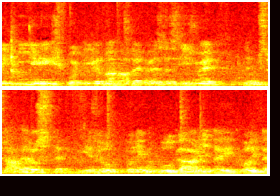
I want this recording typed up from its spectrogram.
lidí, jejichž podíl na HDP se snižuje, neustále roste. Měřilo poněkud vulgárně ta jejich kvalita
